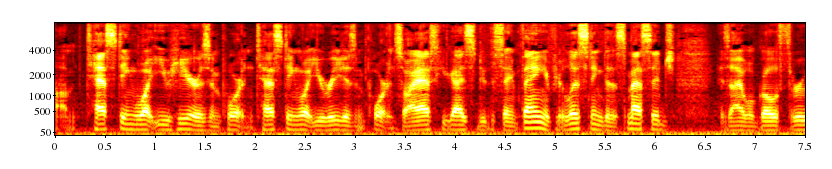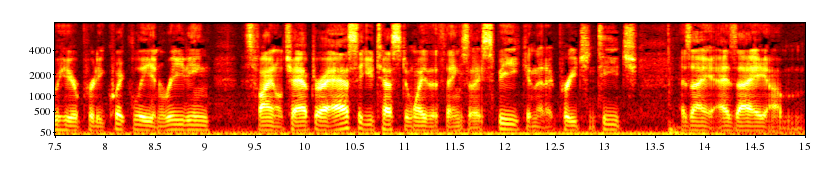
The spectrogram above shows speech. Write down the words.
Um, testing what you hear is important. Testing what you read is important. So I ask you guys to do the same thing. If you're listening to this message, as I will go through here pretty quickly in reading this final chapter, I ask that you test and weigh the things that I speak and that I preach and teach, as I as I um,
